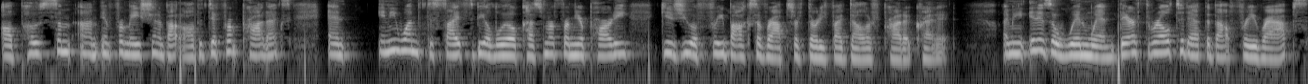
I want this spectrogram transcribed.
I'll post some um, information about all the different products and anyone that decides to be a loyal customer from your party gives you a free box of wraps or $35 product credit. I mean, it is a win-win. They're thrilled to death about free wraps,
